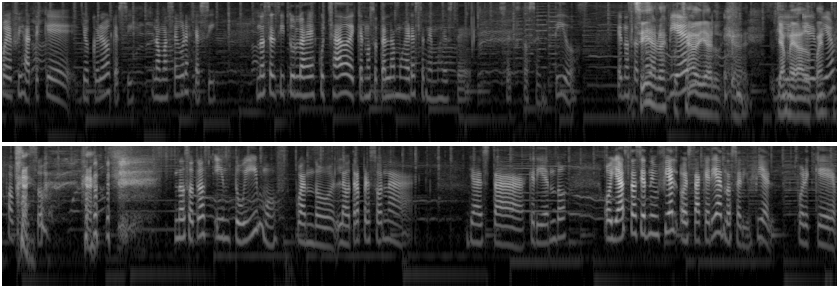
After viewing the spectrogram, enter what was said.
Pues fíjate que yo creo que sí, lo más seguro es que sí. No sé si tú lo has escuchado de que nosotras las mujeres tenemos este sexto sentido. Que sí, ya lo he escuchado ya, me he dado cuenta. Bien famoso. nosotros intuimos cuando la otra persona ya está queriendo o ya está siendo infiel o está queriendo ser infiel. Porque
